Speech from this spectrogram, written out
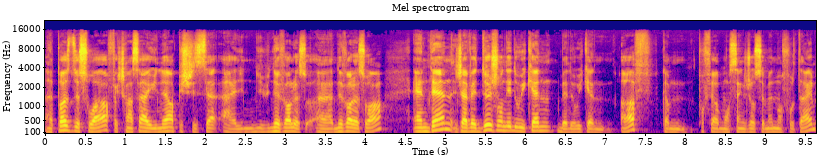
Un poste de soir, fait que je commençais à 1h, puis je faisais à 9h le, 9h le soir. And then, j'avais deux journées de week-end, ben de week-end off, comme pour faire mon 5 jours semaine, mon full-time,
